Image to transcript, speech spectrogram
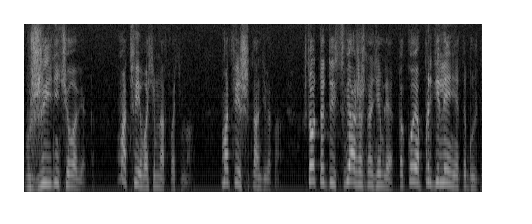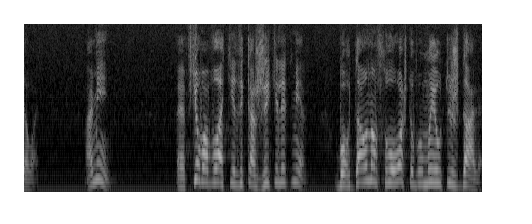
в жизни человека. Матфея 18, 18. Матфея 16, 19. Что ты, ты свяжешь на земле? Какое определение ты будешь давать? Аминь. Э, Все во власти языка жителей тьмы. Бог дал нам слово, чтобы мы утверждали.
